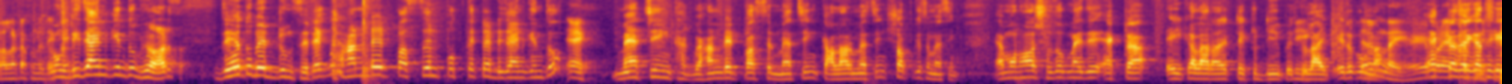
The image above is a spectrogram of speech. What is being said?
পাল্লাটা খুলে এবং ডিজাইন কিন্তু ভিউয়ার্স যেহেতু বেডরুম সেট একদম হান্ড্রেড পার্সেন্ট প্রত্যেকটা ডিজাইন কিন্তু ম্যাচিং থাকবে hundred percent matching colour matching সব কিছু ম্যাচিং এমন হওয়ার সুযোগ নাই যে একটা এই কালার আর একটা একটু ডিপ একটু লাইট এরকম না একটা একটা জায়গা থেকে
